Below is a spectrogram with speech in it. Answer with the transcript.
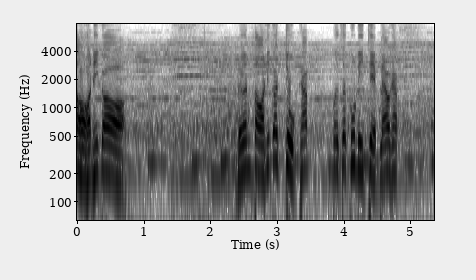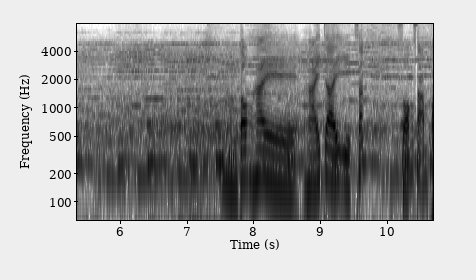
ต่อนี่ก็ เดินต่อนี่ก็จุกครับเมื่อสักครู่นี้เจ็บแล้วครับ ต้องให้หายใจอีกสัก2-3ไฟ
